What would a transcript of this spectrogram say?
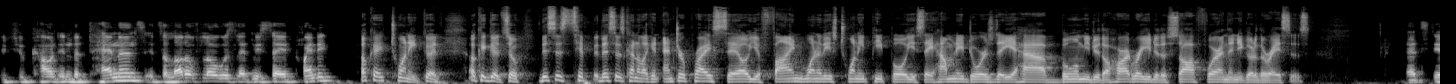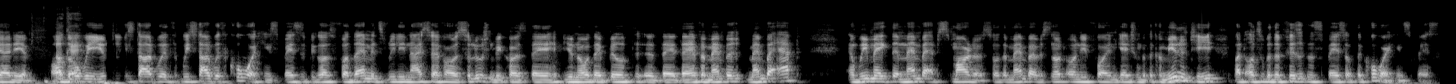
If you count in the tenants, it's a lot of logos. Let me say 20. Okay, 20. Good. Okay, good. So this is tip this is kind of like an enterprise sale. You find one of these 20 people, you say how many doors do you have? Boom, you do the hardware, you do the software, and then you go to the races That's the idea. Although Okay. we usually start with we start with co-working spaces because for them it's really nice to have our solution because they you know they build uh, they they have a member member app and we make the member app smarter. So the member app is not only for engaging with the community but also with the physical space of the co-working space.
